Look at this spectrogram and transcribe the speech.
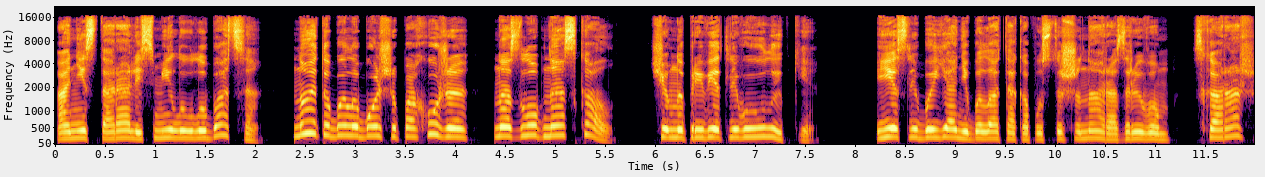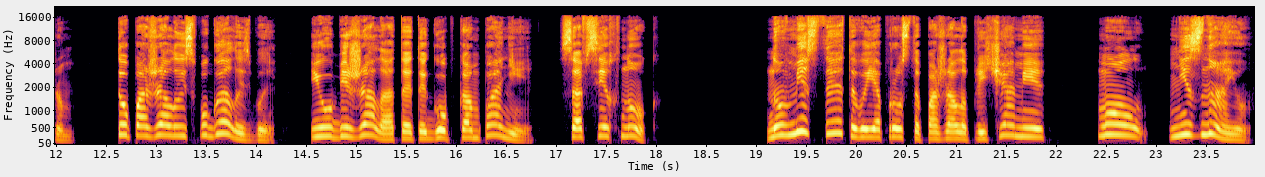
Они старались мило улыбаться, но это было больше похоже на злобный оскал, чем на приветливые улыбки. Если бы я не была так опустошена разрывом с Харашем, то, пожалуй, испугалась бы и убежала от этой гоп-компании со всех ног. Но вместо этого я просто пожала плечами, мол, не знаю.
